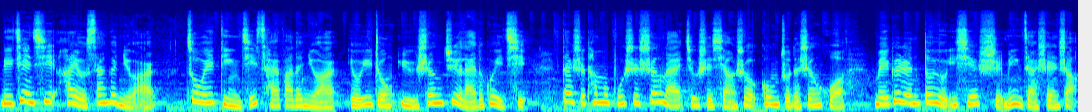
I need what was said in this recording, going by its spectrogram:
李建熙还有三个女儿，作为顶级财阀的女儿，有一种与生俱来的贵气，但是她们不是生来就是享受公主的生活，每个人都有一些使命在身上。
